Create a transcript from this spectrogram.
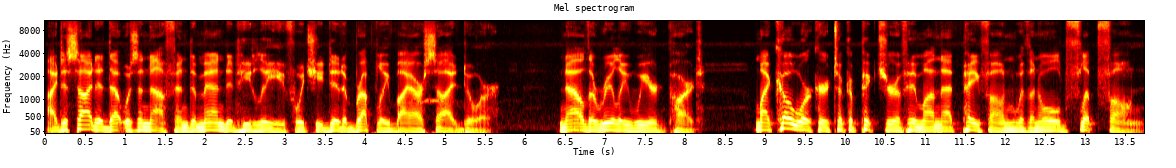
I decided that was enough and demanded he leave, which he did abruptly by our side door. Now the really weird part. My coworker took a picture of him on that payphone with an old flip phone.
